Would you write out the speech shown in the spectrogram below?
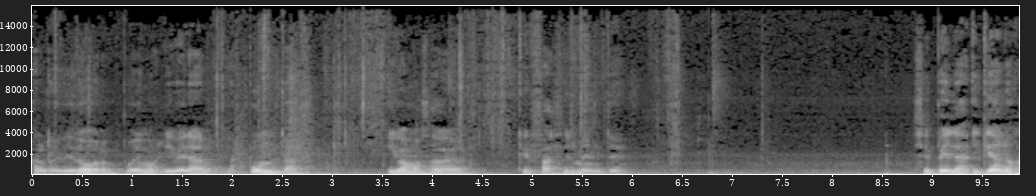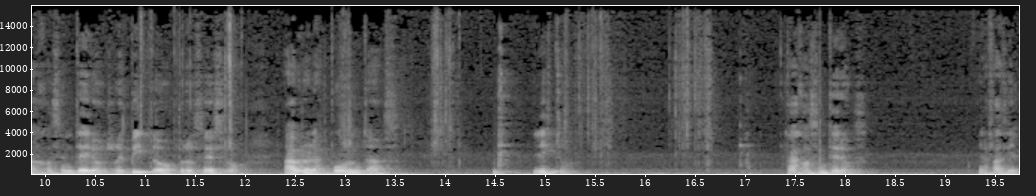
alrededor, podemos liberar las puntas y vamos a ver que fácilmente se pela y quedan los gajos enteros. Repito, proceso. Abro las puntas y listo. Gajos enteros. Era fácil.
